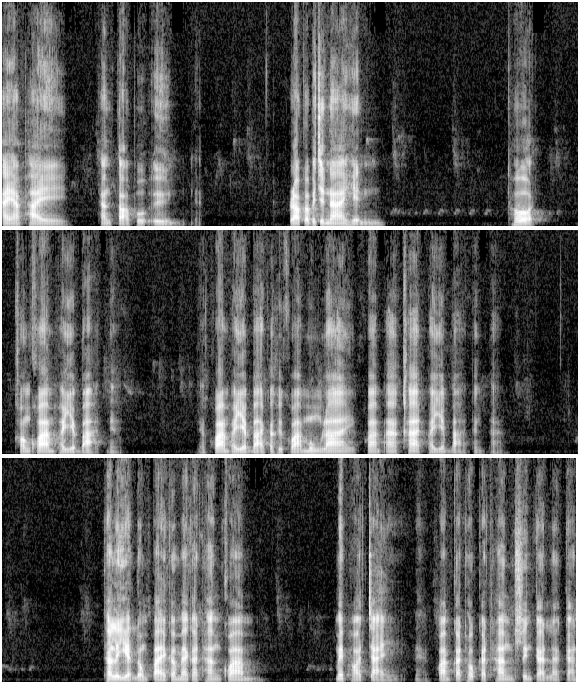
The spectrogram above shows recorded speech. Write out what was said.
ให้อภัยทั้งต่อผู้อื่นนะเราก็พิจารณาเห็น โทษของความพยาบาทนะนะความพยาบาทก็คือความมุ่งร้าย ความอาฆาตพยาบาทต่างๆ ถ้าละเอียดลงไปก็แม้กระทั่งความไม่พอใจ นะความกระทบกระทั่งซึ่งกันและกัน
